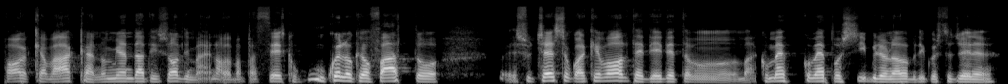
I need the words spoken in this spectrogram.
porca vacca, non mi hanno dato i soldi, ma è una roba pazzesca, quello che ho fatto è successo qualche volta e ti hai detto mm, ma com'è, com'è possibile una roba di questo genere?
